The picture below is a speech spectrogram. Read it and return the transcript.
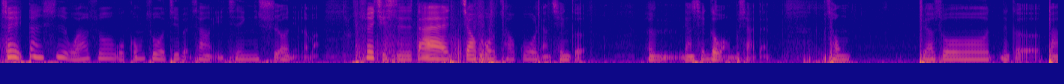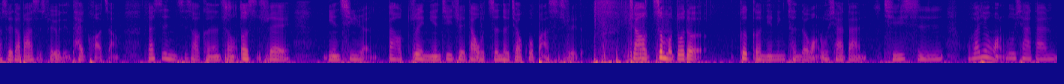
所以，但是我要说，我工作基本上已经十二年了嘛。所以其实大概交过超过两千个，嗯，两千个网络下单，从不要说那个八岁到八十岁有点太夸张，但是你至少可能从二十岁年轻人到最年纪最大，我真的教过八十岁的，教这么多的各个年龄层的网络下单，其实我发现网络下单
